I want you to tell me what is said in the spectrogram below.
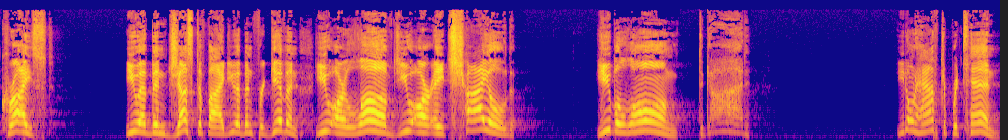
Christ. You have been justified. You have been forgiven. You are loved. You are a child. You belong to God. You don't have to pretend.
